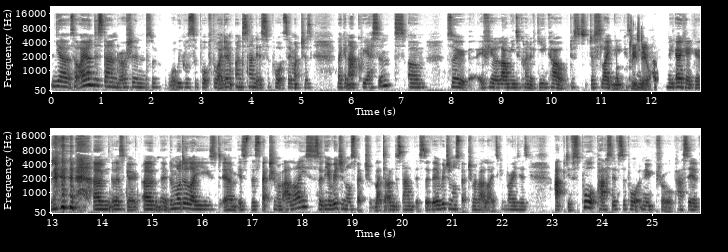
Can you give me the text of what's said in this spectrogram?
Yeah, so I understand Russian sort of what we call support for the war. I don't understand it as support so much as like an acquiescence. Um, so if you'll allow me to kind of geek out just just slightly, please do. Okay, good. um, let's go. Um, no, the model I used um, is the spectrum of allies. So the original spectrum, like to understand this. So the original spectrum of allies comprises active support, passive support, neutral, passive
